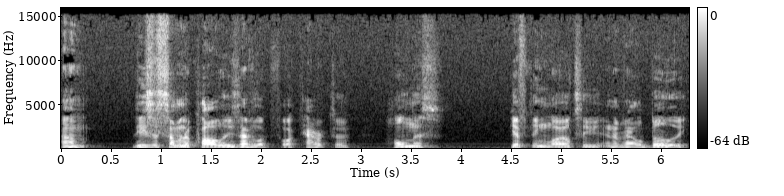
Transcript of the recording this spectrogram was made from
um, these are some of the qualities I've looked for character, wholeness, gifting, loyalty, and availability.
